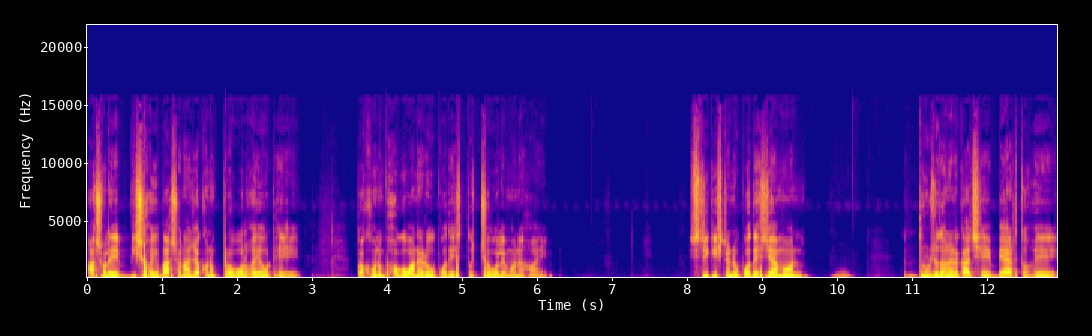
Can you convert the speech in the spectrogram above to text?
আসলে বিষয় বাসনা যখন প্রবল হয়ে ওঠে, তখন ভগবানের উপদেশ তুচ্ছ বলে মনে হয়। শ্রীকৃষ্ণের উপদেশ যেমন, দুর্যোধনের কাছে ব্যর্থ হয়ে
